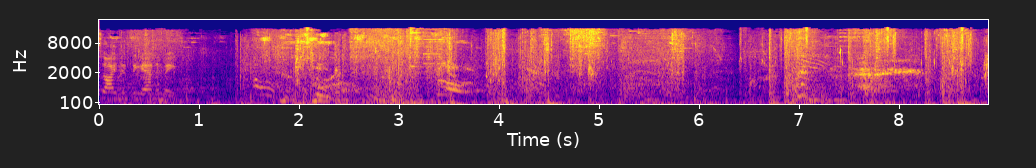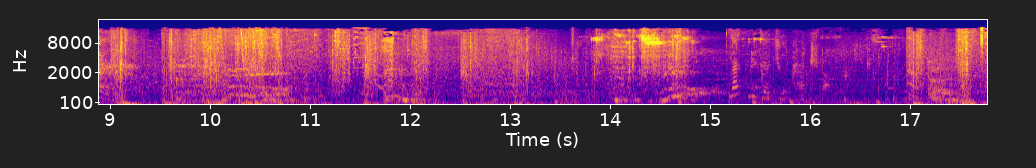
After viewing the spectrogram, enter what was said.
sighted the enemy. Let me get you patched up.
